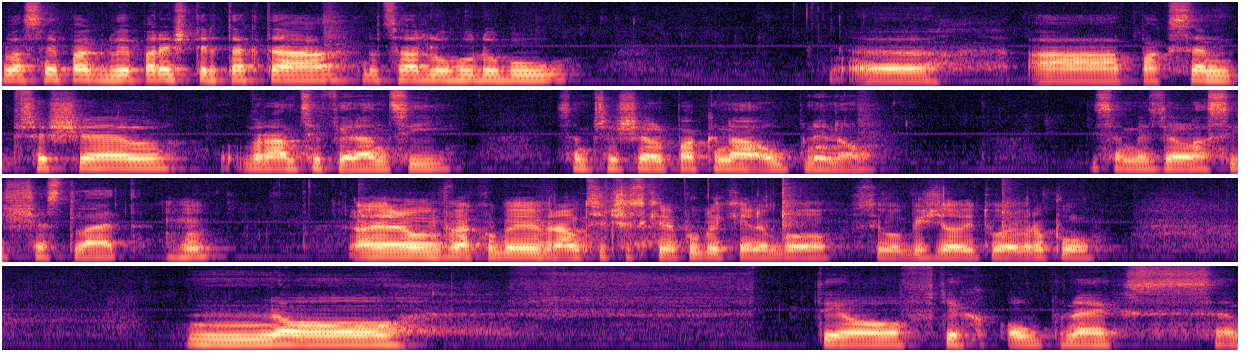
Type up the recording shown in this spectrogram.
vlastně pak dvě pady čtyřtakta docela dlouhou dobu. Uh, a pak jsem přešel v rámci financí, jsem přešel pak na Openy, no. Jsem jezdil asi 6 let. Mhm. A jenom v, jakoby v rámci České republiky, nebo si objížděl i tu Evropu? No, tyjo, v těch Openech jsem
